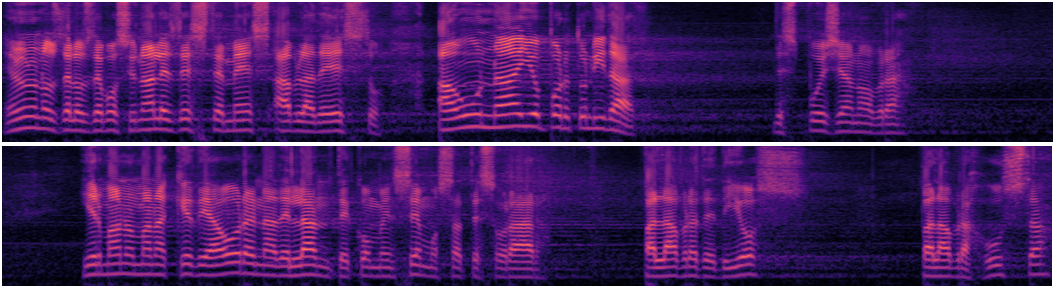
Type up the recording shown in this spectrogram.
En uno de los devocionales de este mes habla de esto. Aún hay oportunidad. Después ya no habrá. Y hermano, hermana, que de ahora en adelante comencemos a atesorar palabra de Dios, palabra justa,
